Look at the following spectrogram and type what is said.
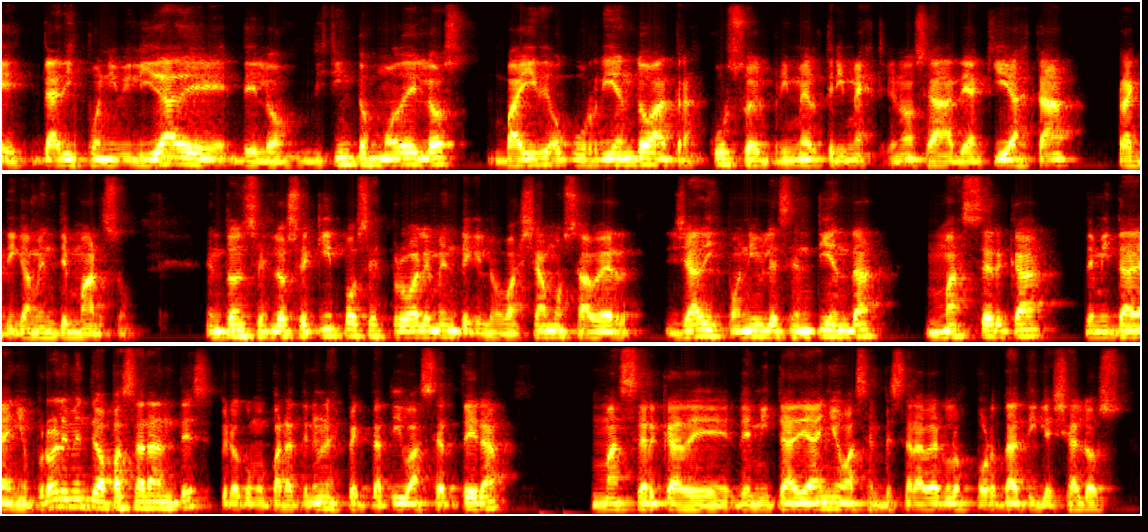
eh, la disponibilidad de, los distintos modelos va a ir ocurriendo a transcurso del primer trimestre, ¿no? o sea, de aquí hasta prácticamente marzo. Entonces, los equipos es probablemente que los vayamos a ver ya disponibles en tienda más cerca de mitad de año. Probablemente va a pasar antes, pero como para tener una expectativa certera, más cerca de, mitad de año vas a empezar a ver los portátiles, ya los,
